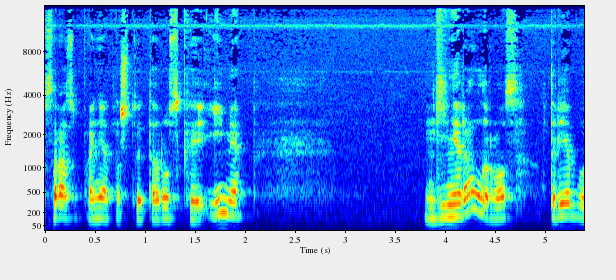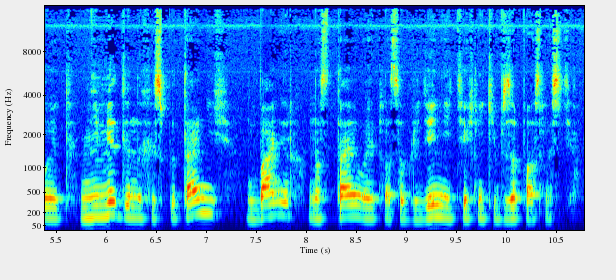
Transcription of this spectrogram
сразу понятно, что это русское имя. Генерал Рос требует немедленных испытаний, Баннер настаивает на соблюдении техники безопасности –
